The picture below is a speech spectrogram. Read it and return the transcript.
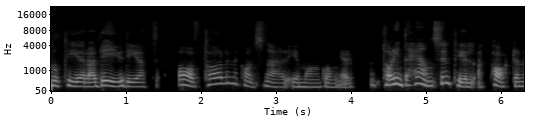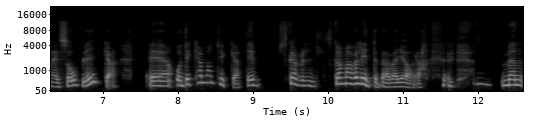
noterar det är ju det att avtalen med konstnärer är många gånger tar inte hänsyn till att parterna är så olika. Eh, och det kan man tycka att det ska, väl, ska man väl inte behöva göra. Men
